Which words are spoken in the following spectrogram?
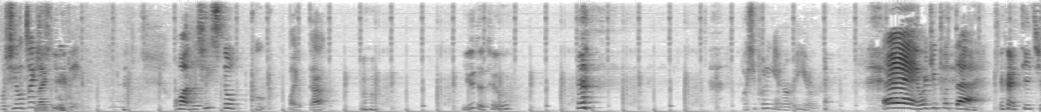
Well, she looks like, Like she's you. pooping. Mama, does she still poop like that? Uh-huh. You do too. Why is she putting it in her ear? Hey, where'd you put that? You gotta teach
